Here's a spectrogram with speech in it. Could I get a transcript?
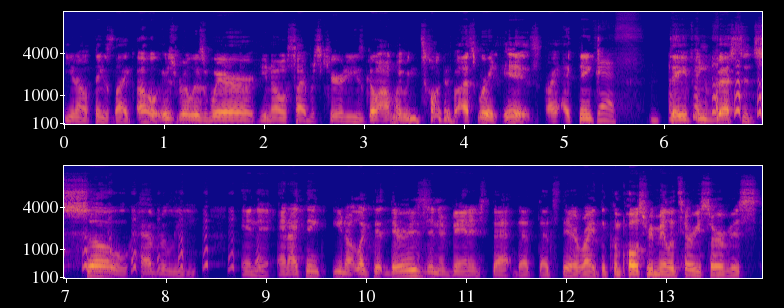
you know, things like, "Oh, Israel is where you know cybersecurity is going." I'm like, "What are you talking about? That's where it is, right?" I think Yes. they've invested so heavily in it, and I think you know, like th- there is an advantage that that that's there, right? The compulsory military service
